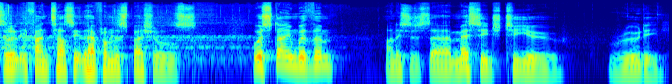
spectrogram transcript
Absolutely fantastic there from the specials. We're staying with them, and this is a message to you, Rudy.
